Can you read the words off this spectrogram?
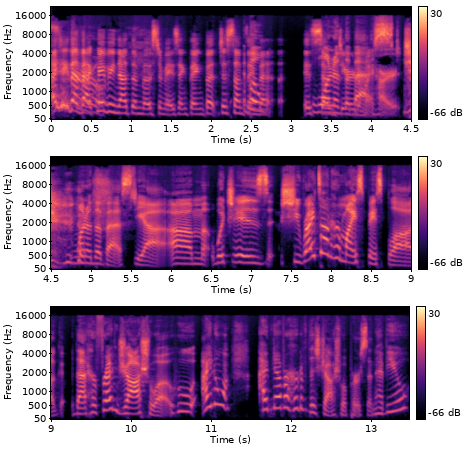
take that back maybe not the most amazing thing but just something But that is one so of the dear to my best. heart. One of the best yeah. Um which is she writes on her myspace blog that her friend joshua who i don't i've never heard of this joshua person. Have you?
